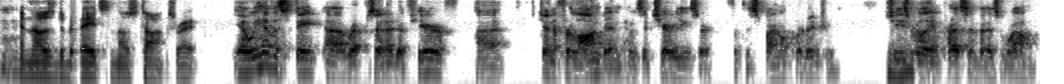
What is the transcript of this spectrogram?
in those debates and those talks, right? Yeah, we have a state uh, representative here, uh, Jennifer Longdon, who's a chair user for the spinal cord injury. She's mm-hmm. really impressive as well.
